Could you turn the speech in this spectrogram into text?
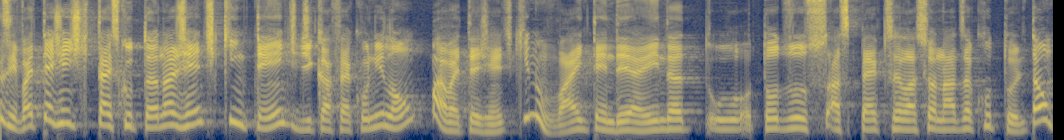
Assim, vai ter gente que está escutando a gente que entende de café com nilon, mas vai ter gente que não vai entender ainda o, todos os aspectos relacionados à cultura. Então,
